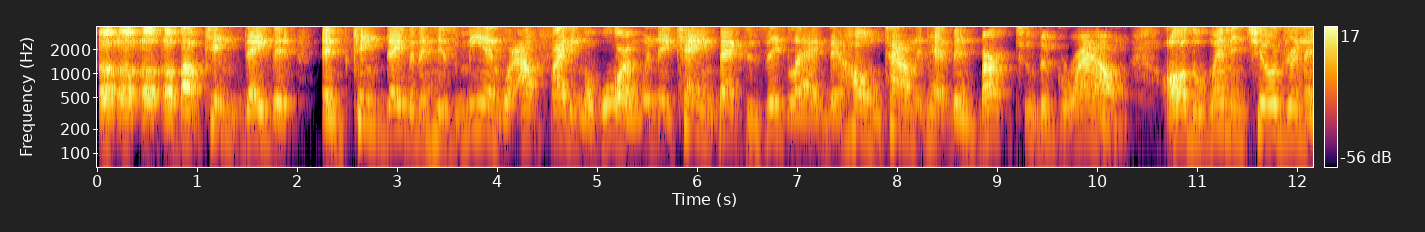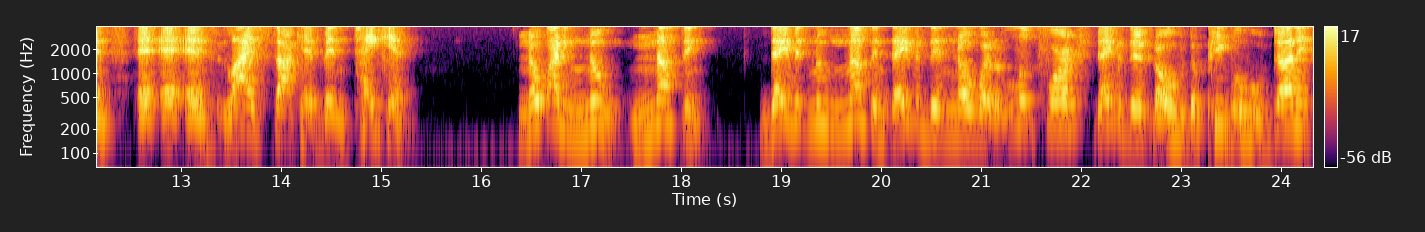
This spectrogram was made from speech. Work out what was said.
uh, uh, uh, about King David and King David and his men were out fighting a war. And when they came back to Ziklag, their hometown, it had been burnt to the ground. All the women, children, and, and, and livestock had been taken. Nobody knew nothing. David knew nothing. David didn't know where to look for. David didn't know who the people who done it.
